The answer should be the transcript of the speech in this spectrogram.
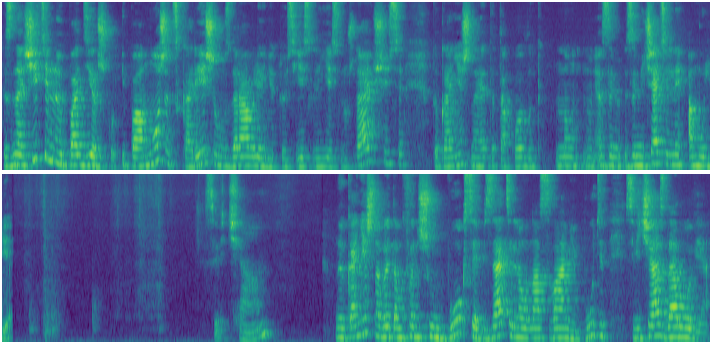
значительную поддержку и поможет скорейшему выздоровлению. То есть если есть нуждающиеся то конечно это такой вот ну, замечательный амулет. Свеча ну и конечно в этом фэн-шуй боксе обязательно у нас с вами будет свеча здоровья.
